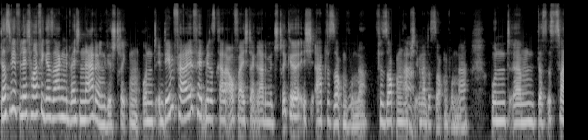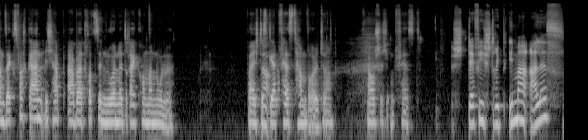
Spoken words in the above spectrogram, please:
dass wir vielleicht häufiger sagen, mit welchen Nadeln wir stricken. Und in dem Fall fällt mir das gerade auf, weil ich da gerade mit stricke. Ich habe das Sockenwunder. Für Socken habe Ah. ich immer das Sockenwunder. Und ähm, das ist zwar ein Sechsfachgarn, ich habe aber trotzdem nur eine 3,0. Weil ich das Ja. gern fest haben wollte. Flauschig und fest. Steffi strickt immer alles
